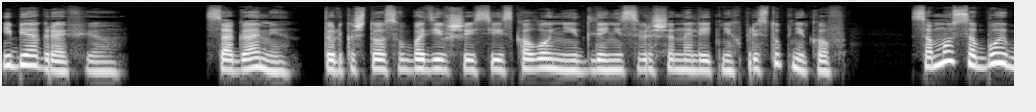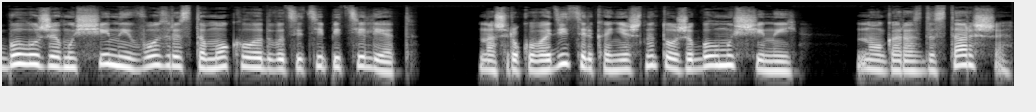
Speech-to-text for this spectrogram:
и биографию. Сагами, только что освободившийся из колонии для несовершеннолетних преступников, само собой был уже мужчиной возрастом около 25 лет. Наш руководитель, конечно, тоже был мужчиной, но гораздо старше,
